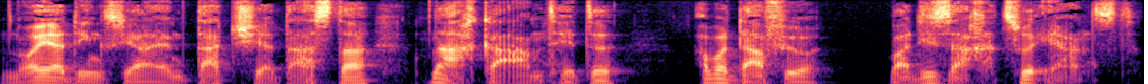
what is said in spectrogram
neuerdings ja ein Dacia Duster, nachgeahmt hätte, aber dafür war die Sache zu ernst.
